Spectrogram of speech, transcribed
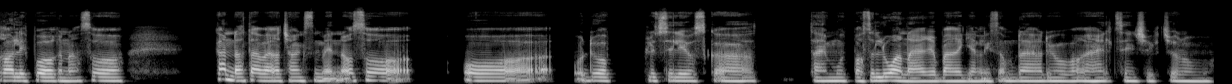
dra litt på årene, så kan dette være sjansen min. Og så Og, og da plutselig å skal ta imot Barcelona her i Bergen, liksom. Det hadde jo vært helt sinnssykt, selv om det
